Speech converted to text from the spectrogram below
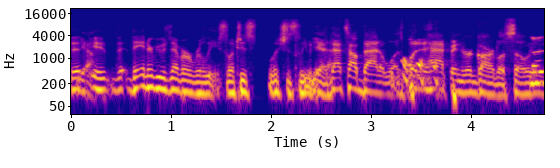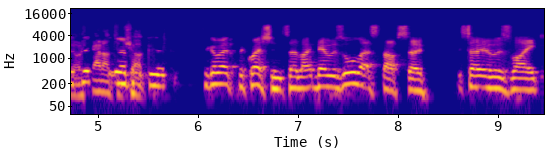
The, Yeah. it- the, the interview was never released. Let's just let's just leave it Yeah, at that. that's how bad it was. But it happened regardless. So you know, shout out to Chuck. To, to go back to the question, so like there was all that stuff. So so it was like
